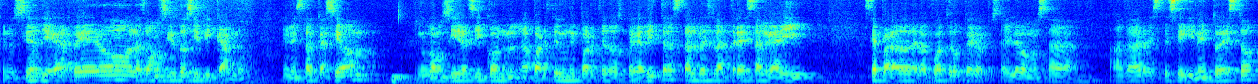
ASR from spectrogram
que nos hicieron llegar, pero las vamos a ir dosificando. En esta ocasión nos vamos a ir así con la parte 1 y parte 2 pegaditas, tal vez la 3 salga ahí separada de la 4, pero pues ahí le vamos a, a, dar este seguimiento a esto.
